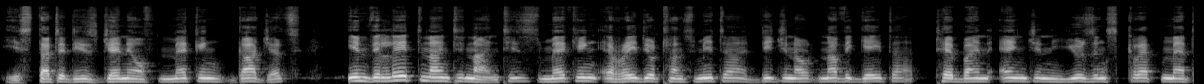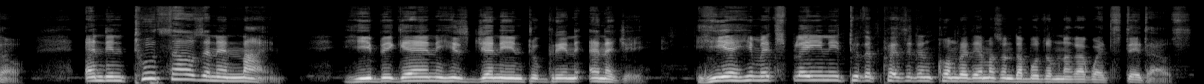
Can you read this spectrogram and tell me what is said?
He started his journey of making gadgets in the late 1990s, making a radio transmitter, digital navigator, turbine engine using scrap metal. And in 2009, he began his journey into green energy. Hear him explain it to the President, Comrade Emerson Dambudzo Mnangagwa at State House.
